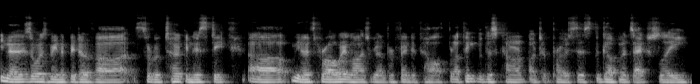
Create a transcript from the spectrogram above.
you know, there's always been a bit of a sort of tokenistic, uh, you know, throwaway lines around preventive health. But I think with this current budget process, the government's actually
